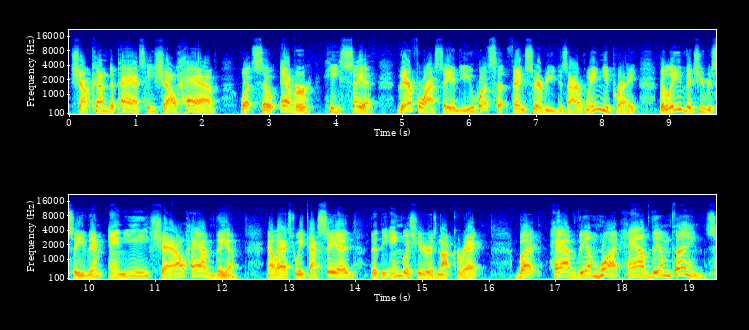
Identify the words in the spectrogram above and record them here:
shall come to pass, he shall have whatsoever he saith. Therefore I say unto you, what things soever you desire, when you pray, believe that you receive them, and ye shall have them. Now, last week I said that the English here is not correct, but have them what? Have them things.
